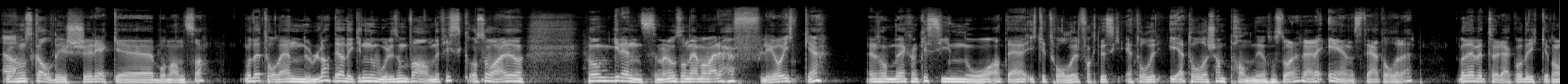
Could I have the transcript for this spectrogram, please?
Ja. Sånn skalldyrs rekebonanza. Og det tåler jeg null av. De hadde ikke noe liksom vanlig fisk. Og så var det noen grenser mellom sånn jeg må være høflig og ikke. Eller sånn, jeg kan ikke si nå at jeg ikke tåler faktisk, jeg tåler, jeg tåler champagne som står der. Det er det eneste jeg tåler der. Og det tør jeg ikke å drikke nå,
